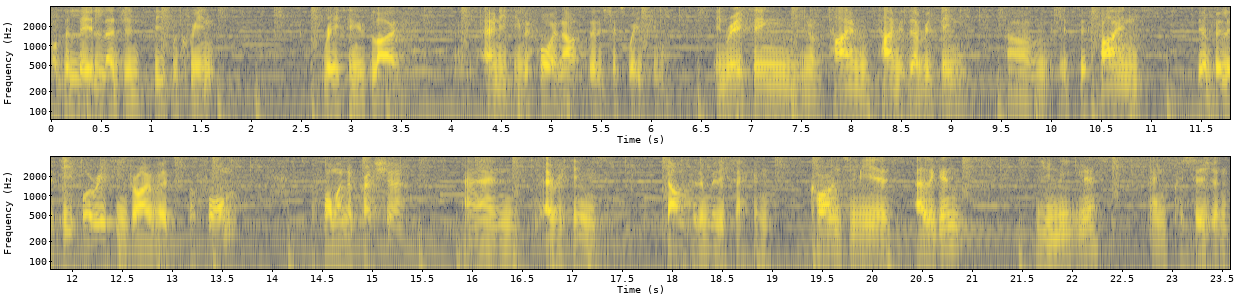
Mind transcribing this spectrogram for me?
of the late legend Steve McQueen. Racing is life, anything before and after is just waiting. In racing, you know, time, time is everything. Um, it defines the ability for a racing driver to perform, to perform under pressure, and everything is down to the millisecond. Corum to me is elegance, uniqueness, and precision.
